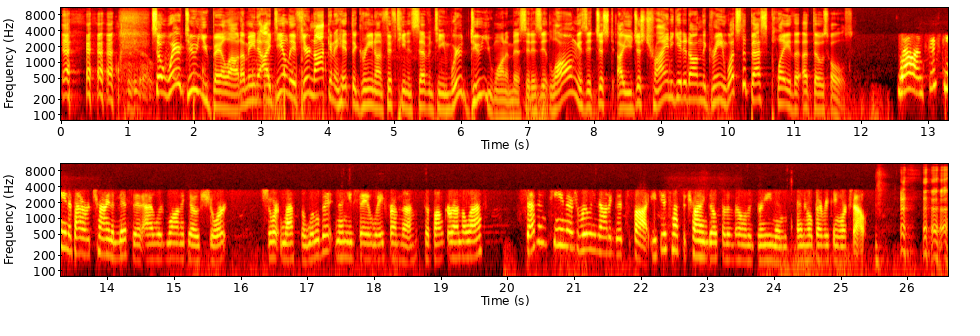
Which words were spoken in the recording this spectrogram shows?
so where do you bail out? I mean, ideally, if you're not going to hit the green on 15 and 17, where do you want to miss it? Is it long? Is it just? Are you just trying to get it on the green? What's the best play the, at those holes? Well, on 15, if I were trying to miss it, I would want to go short, short left a little bit, and then you stay away from the the bunker on the left. 17, there's really not a good spot. You just have to try and go for the middle of the green and, and hope everything works out. And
